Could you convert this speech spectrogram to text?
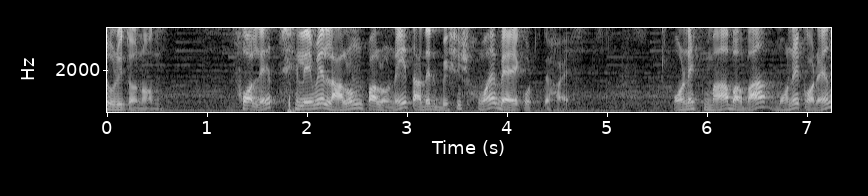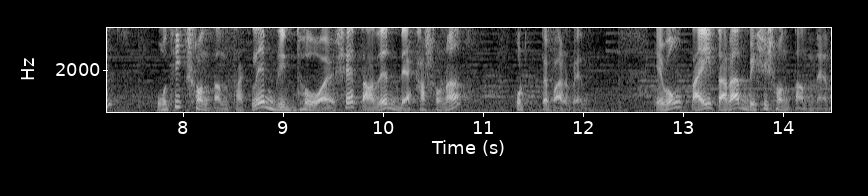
জড়িত নন। ফলে ছেলেমেয়ে লালন পালনেই তাদের বেশি সময় ব্যয় করতে হয়। অনেক মা বাবা মনে করেন, অধিক সন্তান থাকলে বৃদ্ধ বয়সে তাদের দেখাশোনা করতে পারবেন এবং তাই তারা বেশি সন্তান নেন।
